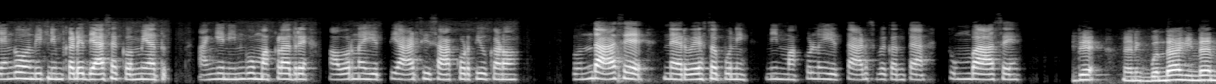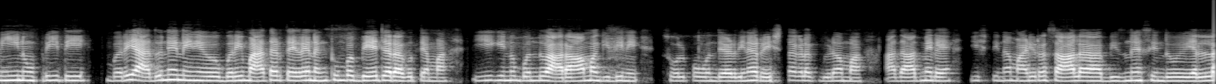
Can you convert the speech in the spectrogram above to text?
ಹೆಂಗೋ ಒಂದಿಟ್ಟು ನಿಮ್ಮ ಕಡೆ ದ್ಯಾಸ ಕಮ್ಮಿ ಆಯ್ತು ಹಂಗೆ ನಿನಗೂ ಮಕ್ಕಳಾದ್ರೆ ಅವ್ರನ್ನ ಎತ್ತಿ ಆಡಿಸಿ ಸಾಕೊಡ್ತೀವಿ ಕಣೋ. ಒಂದು ಆಸೆ ಪುನಿ ನಿನ್ನ ಮಕ್ಕಳನ್ನ ಎತ್ತಿ ಆಡಿಸ್ಬೇಕಂತ ತುಂಬ ಆಸೆ. ಇದೆ. ನನಗೆ ಬಂದಾಗಿಂದ ನೀನು, ಪ್ರೀತಿ, ಬರೀ ಅದನ್ನೇ ನೀನು ಬರೀ ಮಾತಾಡ್ತಾ ಇದ್ರೆ ನಂಗೆ ತುಂಬ ಬೇಜಾರಾಗುತ್ತೆ ಅಮ್ಮ. ಈಗಿನ್ನೂ ಬಂದು ಆರಾಮಾಗಿದ್ದೀನಿ. ಸ್ವಲ್ಪ ಒಂದೆರಡು ದಿನ ರೆಸ್ಟ್ ತಗೊಳಕ್ಕೆ ಬಿಡಮ್ಮ. ಅದಾದಮೇಲೆ ಇಷ್ಟು ದಿನ ಮಾಡಿರೋ ಸಾಲ ಬಿಸ್ನೆಸ್ಸಿಂದು ಎಲ್ಲ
